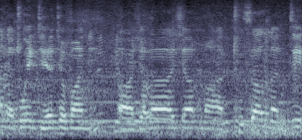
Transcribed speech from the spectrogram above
under 20 ya Japan chaka cha 2010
